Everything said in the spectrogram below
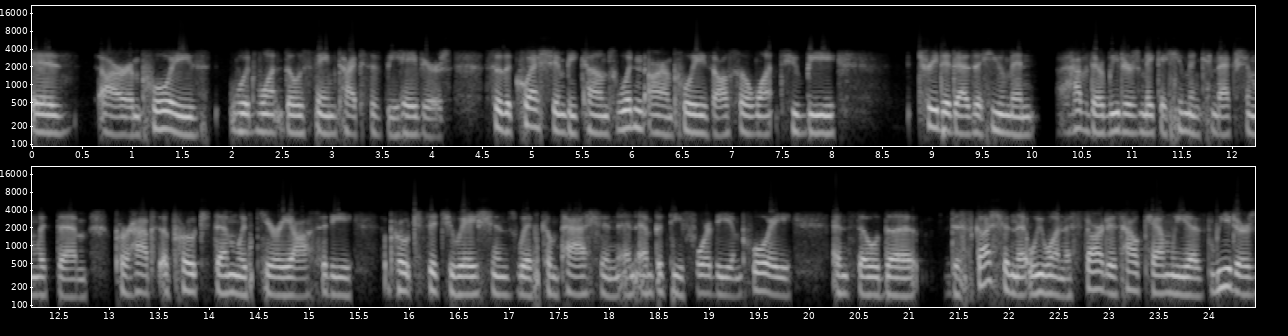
is our employees would want those same types of behaviors. So the question becomes wouldn't our employees also want to be treated as a human, have their leaders make a human connection with them, perhaps approach them with curiosity, approach situations with compassion and empathy for the employee? And so the discussion that we want to start is how can we as leaders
